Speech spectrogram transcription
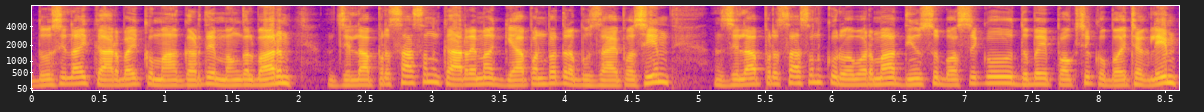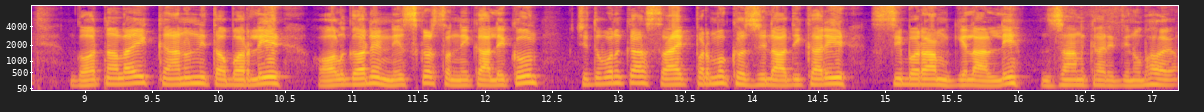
दोषीलाई कारवाहीको माग गर्दै मङ्गलबार जिल्ला प्रशासन कार्यालयमा ज्ञापन पत्र बुझाएपछि जिल्ला प्रशासनको रोबरमा दिउँसो बसेको दुवै पक्षको बैठकले घटनालाई कानुनी तवरले हल गर्ने निष्कर्ष निकालेको चितवनका सहायक प्रमुख जिल्ला अधिकारी शिवराम गेलालले जानकारी दिनुभयो।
